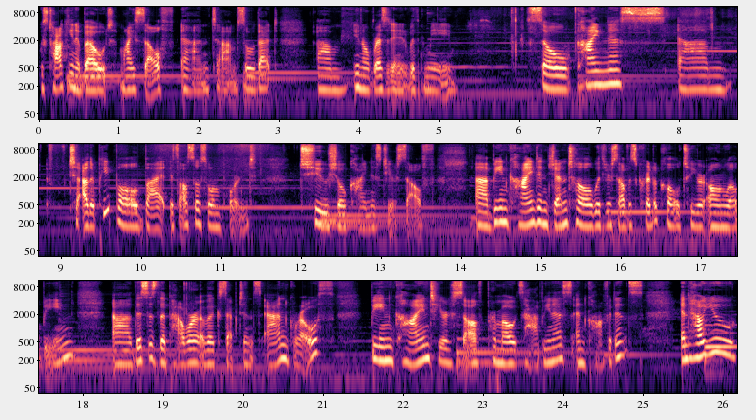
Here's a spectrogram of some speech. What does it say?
was talking about myself, and um, so that, um, you know, resonated with me. So, kindness um, to other people, but it's also so important to show kindness to yourself. Uh, being kind and gentle with yourself is critical to your own well being. Uh, this is the power of acceptance and growth. Being kind to yourself promotes happiness and confidence, and how you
